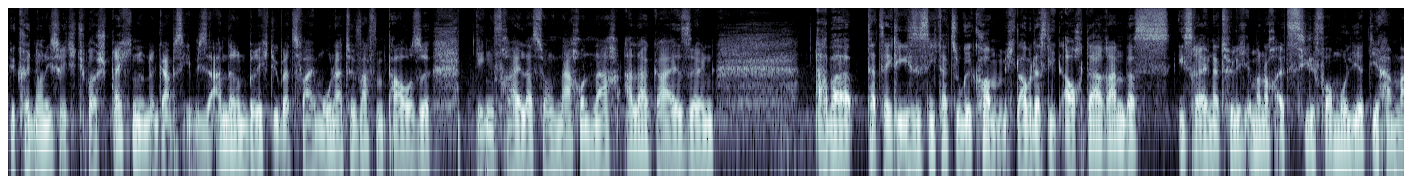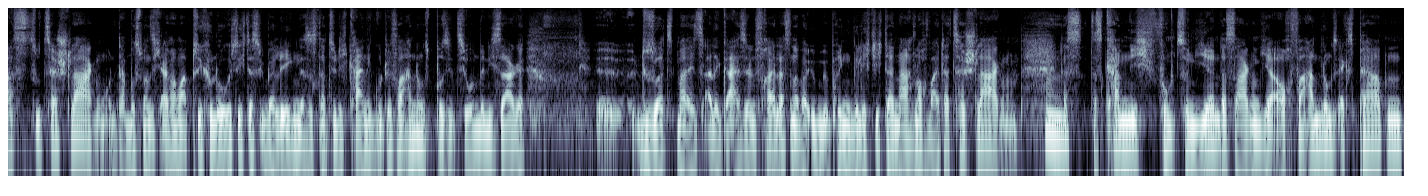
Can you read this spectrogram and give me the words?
wir können noch nicht so richtig drüber sprechen. Und dann gab es eben diese anderen Berichte über zwei Monate Waffenpause gegen Freilassung nach und nach aller Geiseln. Aber tatsächlich ist es nicht dazu gekommen. Ich glaube, das liegt auch daran, dass Israel natürlich immer noch als Ziel formuliert, die Hamas zu zerschlagen. Und da muss man sich einfach mal psychologisch sich das überlegen. Das ist natürlich keine gute Verhandlungsposition, wenn ich sage, du sollst mal jetzt alle Geiseln freilassen, aber im Übrigen will ich dich danach noch weiter zerschlagen. Mhm. Das, das kann nicht funktionieren. Das sagen hier auch Verhandlungsexperten,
